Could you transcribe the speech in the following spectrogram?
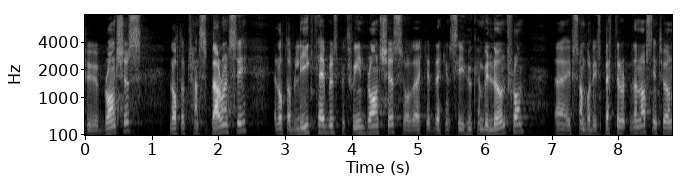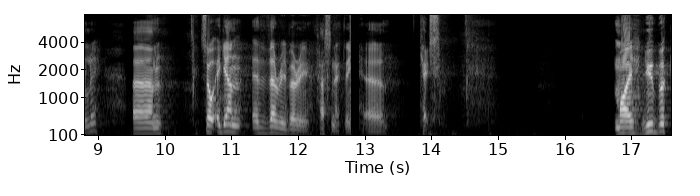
to branches, a lot of transparency, a lot of league tables between branches so they can, they can see who can be learned from uh, if somebody is better than us internally. Um, so again, a very, very fascinating uh, case. My new book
